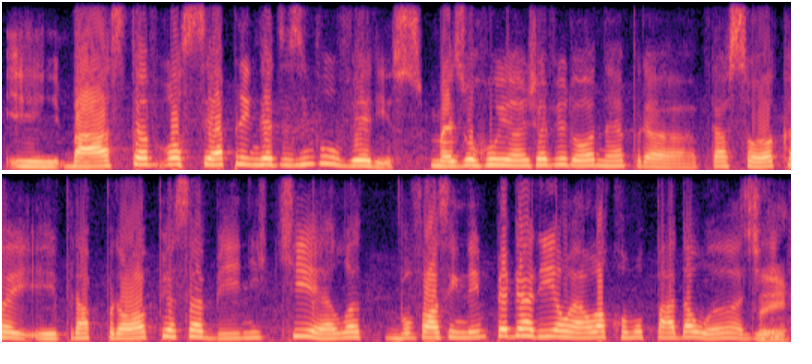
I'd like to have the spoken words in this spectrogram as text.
E basta você aprender a desenvolver isso. Mas o Ruyan já virou, né, pra, pra Soca e pra própria Sabine, que ela, vou falar assim, nem pegariam ela como Padawan ali,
